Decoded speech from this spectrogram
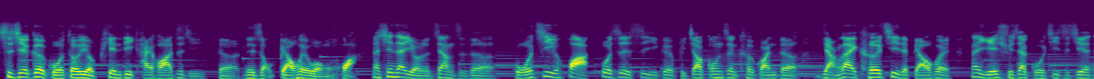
世界各国都有遍地开花自己的那种标会文化。那现在有了这样子的国际化，或者是一个比较公正客观的仰赖科技的标会，那也许在国际之间，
